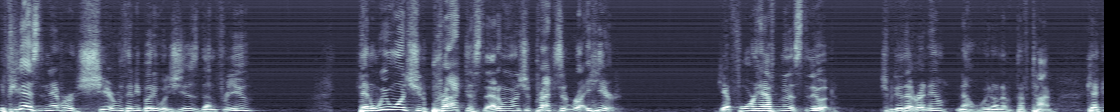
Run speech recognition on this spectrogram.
if you guys never share with anybody what Jesus has done for you, then we want you to practice that, and we want you to practice it right here. You have four and a half minutes to do it. Should we do that right now? No, we don't have enough time. Okay,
